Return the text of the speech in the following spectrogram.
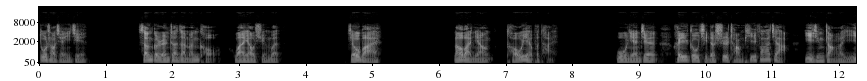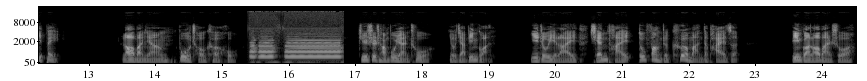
多少钱一斤？三个人站在门口，弯腰询问。九百，老板娘头也不抬。五年间，黑枸杞的市场批发价已经涨了一倍。老板娘不愁客户。距市场不远处有家宾馆，一周以来前台都放着客满的牌子。宾馆老板说，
